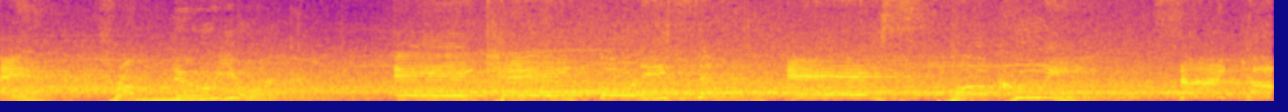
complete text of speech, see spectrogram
And from New York, AK-47 Ace Psycho!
